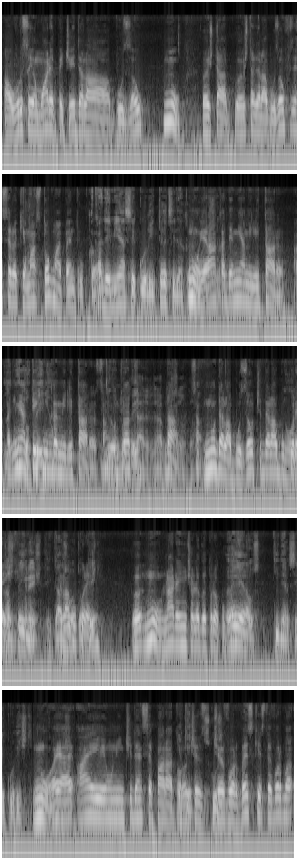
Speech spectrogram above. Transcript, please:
Au vrut să-i omoare pe cei de la Buzău? Nu. Ăștia, ăștia de la Buzău fusese chemați tocmai pentru că... Academia Securității, dacă nu, era Academia Militară. Academia Tehnică Militară. S-a întâmplat... Da, de la Buzău, da, da. Nu de la Buzău, ci de la București. Nu, București. De la București. Uh, nu, nu are nicio legătură cu cazul. erau tineri securiști. Nu, aia, aia e un incident separat. Okay, Eu ce, ce vorbesc este, vorba,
